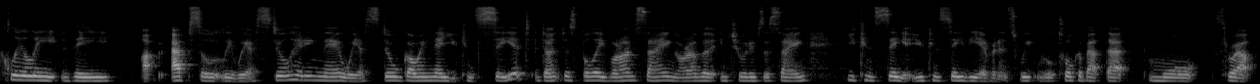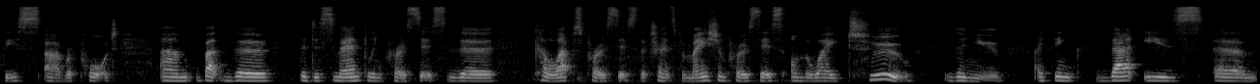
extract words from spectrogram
clearly the uh, absolutely we are still heading there we are still going there. You can see it. Don't just believe what i'm saying or other intuitives are saying. You can see it. You can see the evidence. We, will talk about that more throughout this uh, report. Um, but the the dismantling process the collapse process the transformation process on the way to the new i think that is um,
